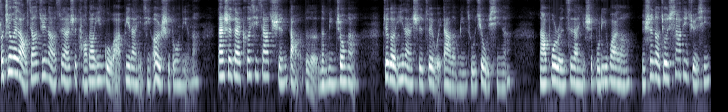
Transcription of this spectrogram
而这位老将军呢，虽然是逃到英国啊避难已经二十多年了，但是在科西嘉全岛的人民中啊，这个依然是最伟大的民族救星啊。拿破仑自然也是不例外了。于是呢，就下定决心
